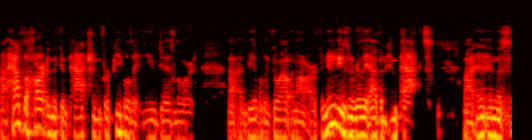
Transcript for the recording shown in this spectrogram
uh, have the heart and the compassion for people that you did, Lord, uh, and be able to go out in our, our communities and really have an impact uh, in, in, this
